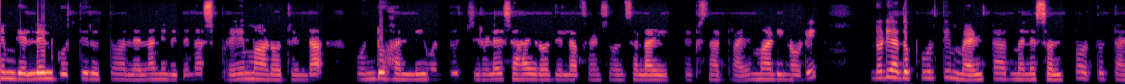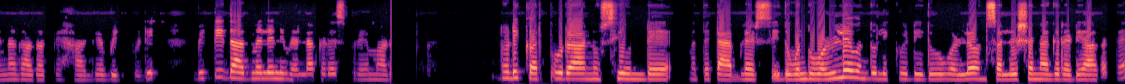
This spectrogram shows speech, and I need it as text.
ನಿಮ್ಗೆ ಎಲ್ಲೆಲ್ಲಿ ಗೊತ್ತಿರುತ್ತೋ ಅಲ್ಲೆಲ್ಲ ನೀವು ಇದನ್ನು ಸ್ಪ್ರೇ ಮಾಡೋದ್ರಿಂದ ಒಂದು ಹಲ್ಲಿ, ಒಂದು ಜಿರಳೆ ಸಹ ಇರೋದಿಲ್ಲ ಫ್ರೆಂಡ್ಸ್ ಒಂದ್ಸಲ ಈ ಟಿಪ್ಸ್ನ ಟ್ರೈ ಮಾಡಿ ನೋಡಿ. ನೋಡಿ, ಅದು ಪೂರ್ತಿ ಮೆಲ್ಟ್ ಆದಮೇಲೆ ಸ್ವಲ್ಪ ಹೊತ್ತು ತಣ್ಣಗಾಗಕ್ಕೆ ಹಾಗೆ ಬಿಟ್ಬಿಡಿ. ಬಿಟ್ಟಿದ್ದಾದಮೇಲೆ ನೀವೆಲ್ಲ ಕಡೆ ಸ್ಪ್ರೇ ಮಾಡಿ, ನೋಡಿ, ಕರ್ಪೂರ, ನುಸಿ ಉಂಡೆ ಮತ್ತು ಟ್ಯಾಬ್ಲೆಟ್ಸ್ ಇದು ಒಂದು ಒಳ್ಳೆ ಒಂದು ಲಿಕ್ವಿಡ್ ಇದು. ಒಳ್ಳೆ ಒಂದು ಸೊಲ್ಯೂಷನ್ ಆಗಿ ರೆಡಿ ಆಗುತ್ತೆ.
